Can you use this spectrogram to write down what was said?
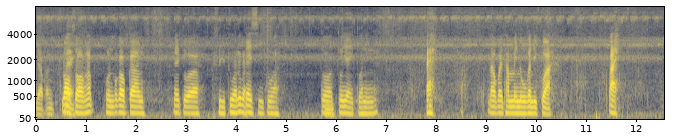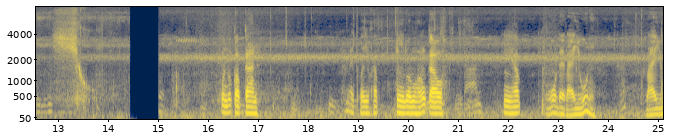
หยับอันรอบสองครับ ผลประกอบการได้ตัวสี่ตัวหรือเปล่าได้สี่ตัว ตัวตัวใหญ่ตัวหนึ่งนะไปเราไปทำเมนูกันดีกว่า ไปผ ลประกอบการได้ตัวอยู่ครับนี่รวมของเก่า นี่ครับ โอ้ได้หลายอยูนี่ หลายอยู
